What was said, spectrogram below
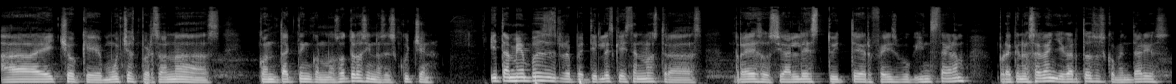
ha hecho que muchas personas contacten con nosotros y nos escuchen. Y también pues repetirles que ahí están nuestras redes sociales, Twitter, Facebook, Instagram, para que nos hagan llegar todos sus comentarios.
